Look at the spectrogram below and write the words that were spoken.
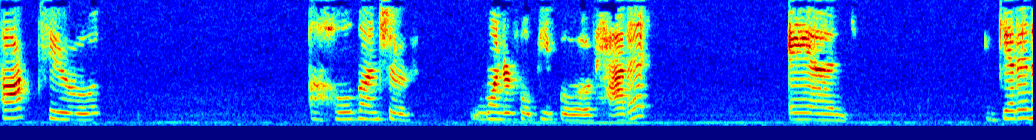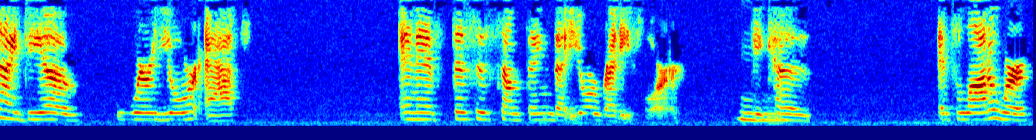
Talk to a whole bunch of wonderful people who have had it and get an idea of where you're at and if this is something that you're ready for because it's a lot of work.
